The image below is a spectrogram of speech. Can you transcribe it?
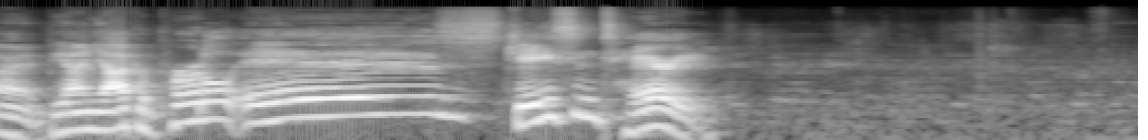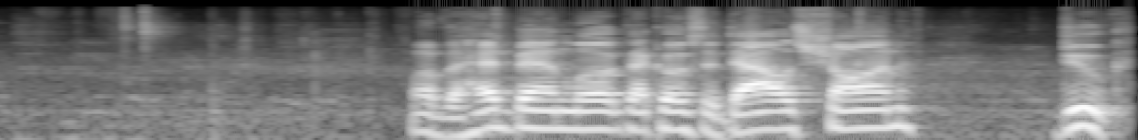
All right, beyond Jakob Poeltl is Jason Terry. Love the headband look. That goes to Dallas Sean Duke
